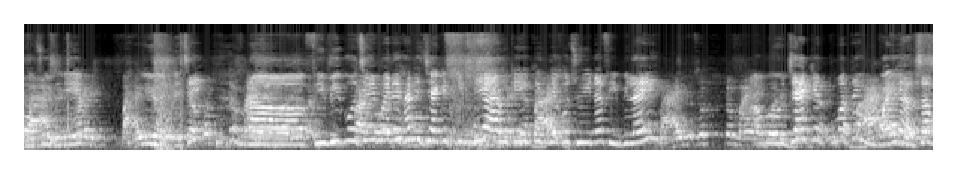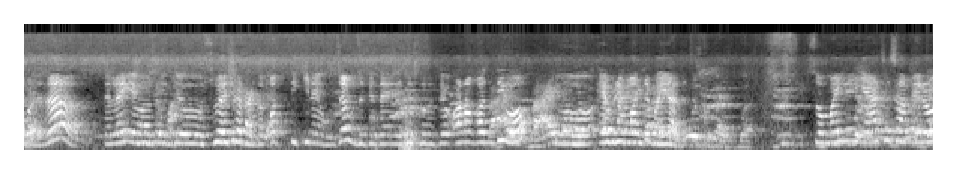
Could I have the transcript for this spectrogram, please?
भाउजूहरूले उयोहरूले चाहिँ। र फिबीको चाहिँ मैले खालि ज्याकेट किनिदिएँ अरू केही किनिदिएको छुइनँ फिबीलाई। अब ज्याकेट मात्रै भइहाल्छ भनेर त्यसलाई त्यो स्वेटरहरू त कति किने हुन्छ हुन्छ त्यो चाहिँ त्यसको त त्यो अनगन्ती हो त्यो एभ्री मन्थ भइहाल्छ सो मैले यहाँ चाहिँ छ मेरो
